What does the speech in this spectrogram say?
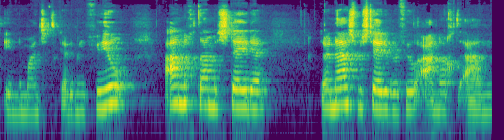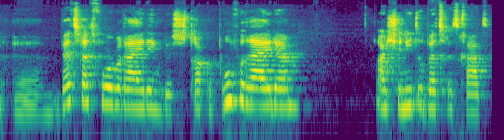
in de Mindset Academy veel aandacht aan besteden. Daarnaast besteden we veel aandacht aan um, wedstrijdvoorbereiding, dus strakke proeven rijden. Als je niet op wedstrijd gaat,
